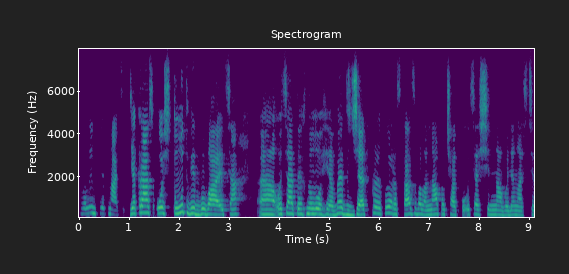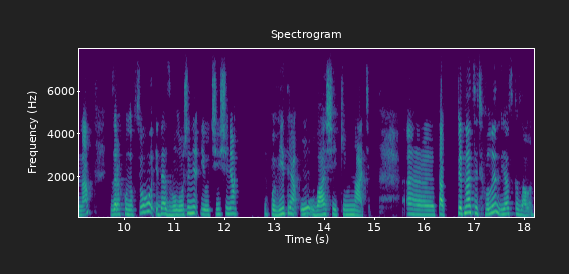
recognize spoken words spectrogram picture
хвилин 15. Якраз ось тут відбувається оця технологія WetJet, про яку я розказувала на початку, оця щільна водяна стіна. За рахунок цього йде зволоження і очищення повітря у вашій кімнаті. Е, так, 15 хвилин я сказала.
